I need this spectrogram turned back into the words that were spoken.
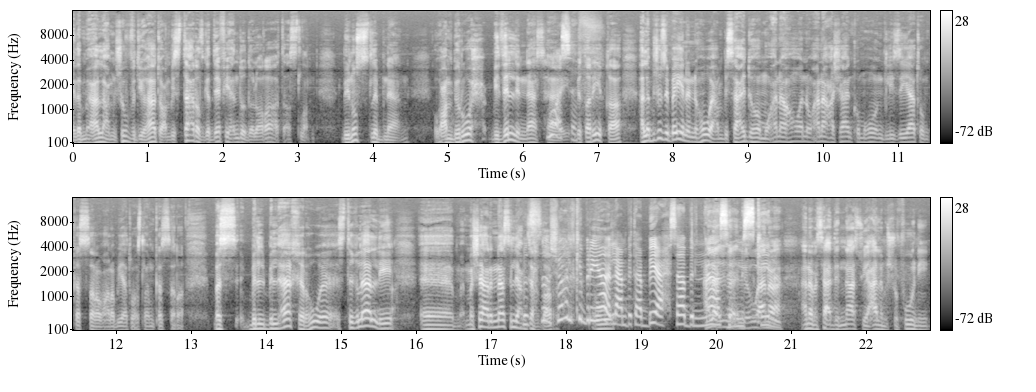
إذا هلأ عم نشوف فيديوهات وعم بيستعرض قد إيه في عنده دولارات أصلا بنص لبنان وعم بيروح بذل الناس هاي مؤسف. بطريقة هلأ بجوز يبين إنه هو عم بيساعدهم وأنا هون وأنا عشانكم وهو انجليزياته مكسره وعربياته أصلا مكسرة. بس بال بالآخر هو استغلال لمشاعر الناس اللي عم بس تحضر. شو هالكبرياء و- اللي عم بتعبيه على حساب الناس أنا اللي هو المسكينة؟ أنا أنا بساعد الناس ويا عالم شوفوني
